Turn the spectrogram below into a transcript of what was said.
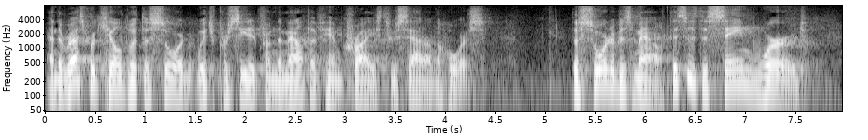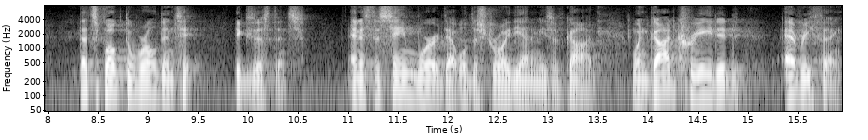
And the rest were killed with the sword which proceeded from the mouth of him, Christ, who sat on the horse. The sword of his mouth. This is the same word that spoke the world into existence. And it's the same word that will destroy the enemies of God. When God created everything,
